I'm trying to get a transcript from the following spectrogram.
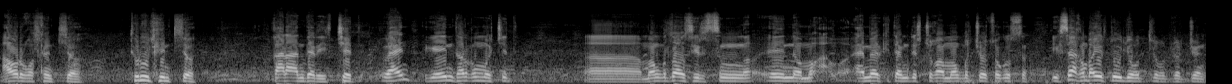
авар болохын төлөө төрүүлэхийн төлөө гараан дээр ирчээд байна. Тэгээ энэ торгон мөчид Монголоос ирсэн энэ Америкт амьдарч байгаа монголчууд цугулсан их сайхан баяр дүүл явуулж байна.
